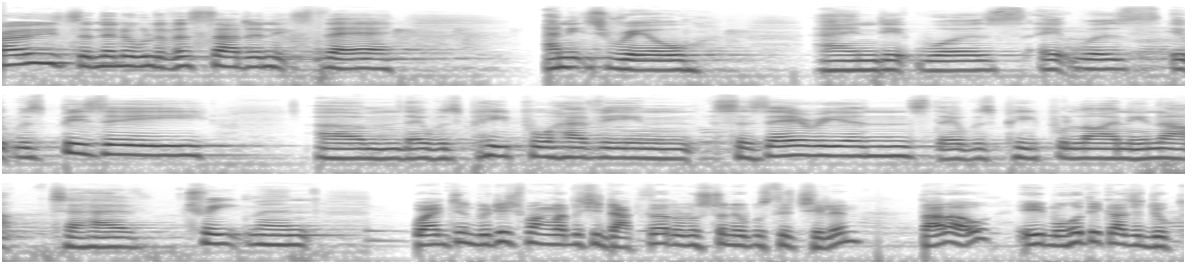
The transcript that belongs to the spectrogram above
roads, and then all of a sudden it's there, and it's real. And it was, it was, it was busy. Um, there was people having cesareans. There was people lining up to have treatment. কয়েকজন ব্রিটিশ বাংলাদেশি ডাক্তার অনুষ্ঠানে উপস্থিত ছিলেন তারাও এই মহতি কাজে যুক্ত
